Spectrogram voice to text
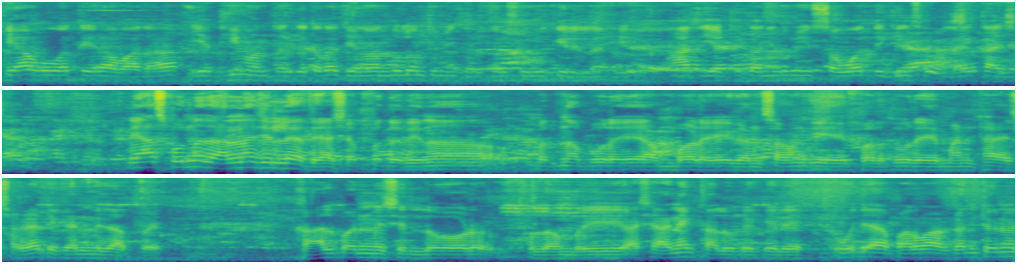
क्या हुआ तेरा वादा? या थीम अंतर्गत आता जनआंदोलन तुम्ही खरं तर सुरू केलेलं आहे. आज या ठिकाणी तुम्ही संवाद देखील साधला आहे काय सांगा मी आज पूर्ण जालना जिल्ह्यात आहे अशा पद्धतीनं. बदनापूर आहे अंबड आहे घनसावंगी आहे परतूर आहे मंठा आहे सगळ्या ठिकाणी मी जातो आहे काल पण मी सिल्लोड फुलंब्री असे अनेक तालुके केले. उद्या परवा कंटिन्यू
